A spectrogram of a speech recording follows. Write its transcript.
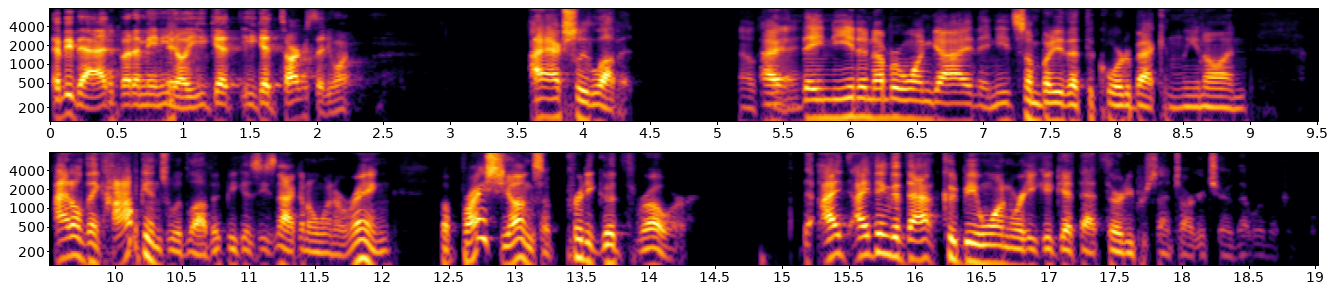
That'd be bad, but I mean, you know, you get you get targets that you want. I actually love it. Okay. I, they need a number one guy. They need somebody that the quarterback can lean on. I don't think Hopkins would love it because he's not going to win a ring, but Bryce Young's a pretty good thrower. I, I think that that could be one where he could get that 30% target share that we're looking for.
